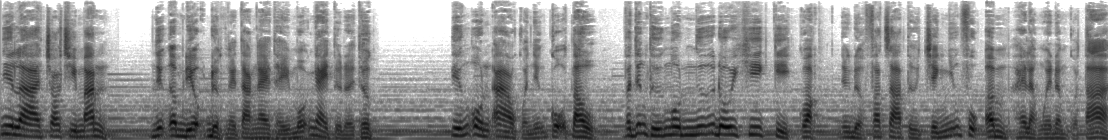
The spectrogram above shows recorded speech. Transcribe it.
như là cho chim ăn, những âm điệu được người ta nghe thấy mỗi ngày từ đời thực, tiếng ồn ào của những cỗ tàu và những thứ ngôn ngữ đôi khi kỳ quặc nhưng được phát ra từ chính những phụ âm hay là nguyên âm của ta.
